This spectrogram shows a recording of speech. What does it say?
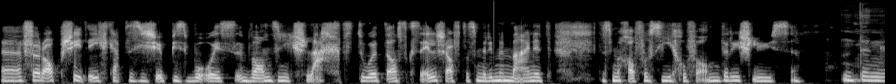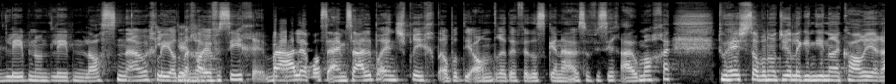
äh, verabschieden. Ich glaube, das ist etwas, wo uns wahnsinnig schlecht tut als Gesellschaft, dass wir immer meinen, dass man von sich auf andere schliessen kann dann leben und leben lassen auch ein bisschen. Oder genau. Man kann ja genau. für sich wählen, was einem selber entspricht, aber die anderen dürfen das genauso für sich auch machen. Du hast es aber natürlich in deiner Karriere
